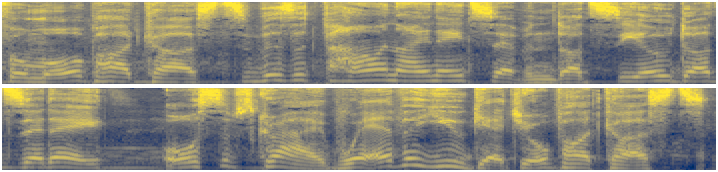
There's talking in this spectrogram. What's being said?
For more podcasts, visit power987.co.za or subscribe wherever you get your podcasts.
